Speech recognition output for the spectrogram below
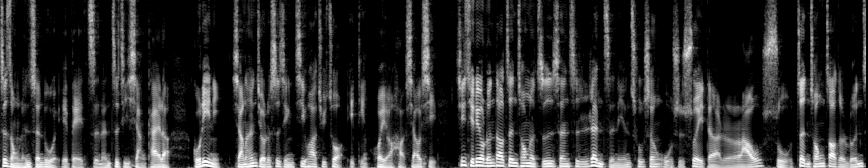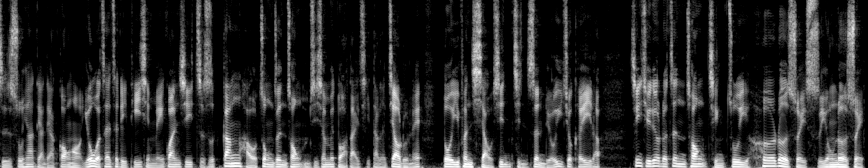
这种人生路，也得只能自己想开了。鼓励你想了很久的事情，计划去做，一定会有好消息。星期六轮到正冲的值日生是壬子年出生五十岁的老鼠。正冲照着轮子属下点点工哦，有我在这里提醒没关系，只是刚好中正冲，不是下面大代志，大概教轮呢多一份小心谨慎留意就可以了。星期六的正冲，请注意喝热水，使用热水。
